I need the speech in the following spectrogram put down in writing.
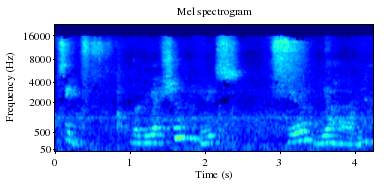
see the reaction is here we are having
